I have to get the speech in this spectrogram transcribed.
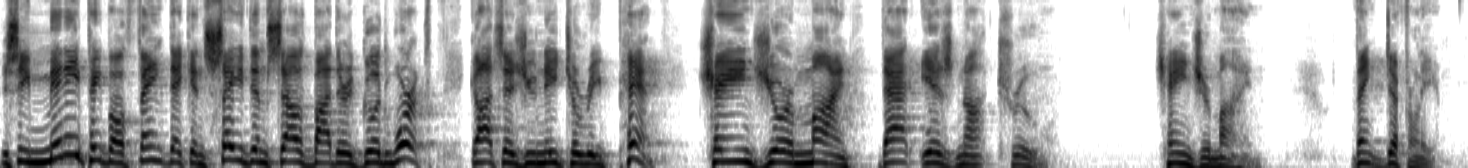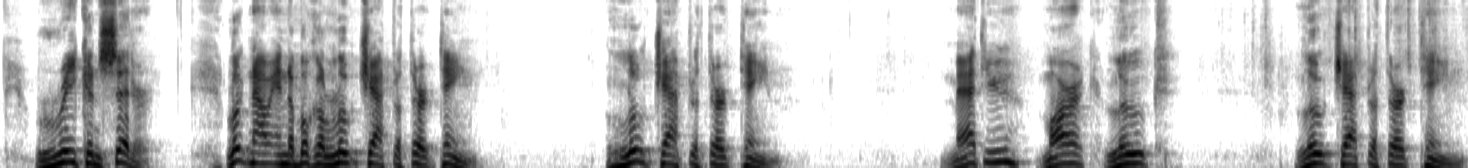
You see, many people think they can save themselves by their good works. God says you need to repent, change your mind. That is not true. Change your mind. Think differently. Reconsider. Look now in the book of Luke, chapter 13. Luke chapter 13. Matthew, Mark, Luke, Luke chapter 13.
